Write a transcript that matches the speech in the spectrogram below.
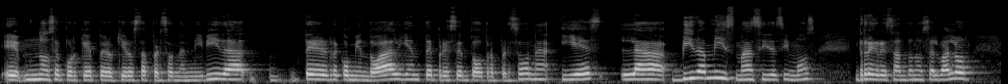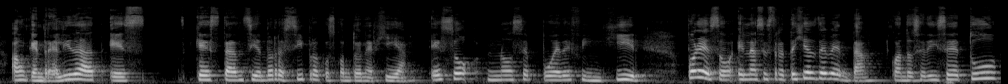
eh, no sé por qué, pero quiero a esta persona en mi vida, te recomiendo a alguien, te presento a otra persona y es la vida misma, así decimos, regresándonos el valor, aunque en realidad es que están siendo recíprocos con tu energía. Eso no se puede fingir. Por eso, en las estrategias de venta, cuando se dice tú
